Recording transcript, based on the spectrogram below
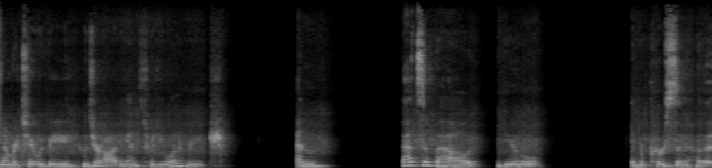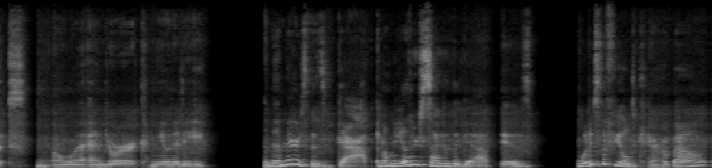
Number two would be who's your audience? Who do you want to reach? And that's about you and your personhood, you know, and your community. And then there's this gap. And on the other side of the gap is what does the field care about?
